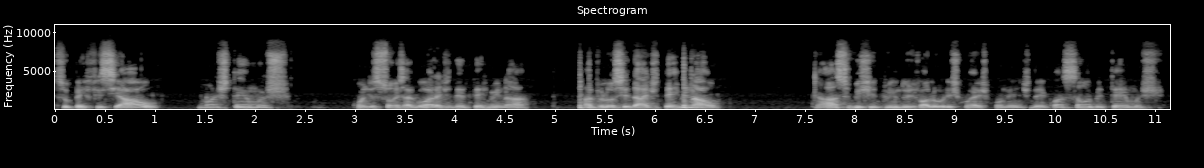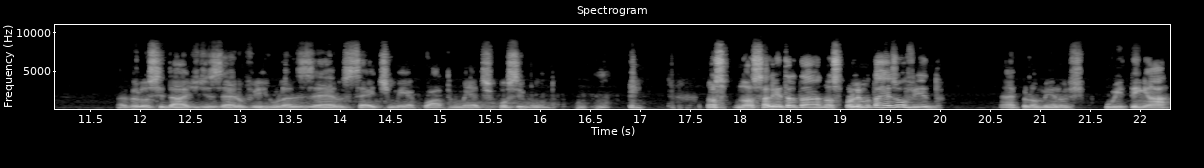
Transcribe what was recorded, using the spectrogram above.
superficial, nós temos condições agora de determinar a velocidade terminal. Ah, substituindo os valores correspondentes da equação, obtemos a velocidade de 0,0764 metros por segundo. Nossa, letra tá, nosso problema está resolvido, né? pelo menos o item A.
